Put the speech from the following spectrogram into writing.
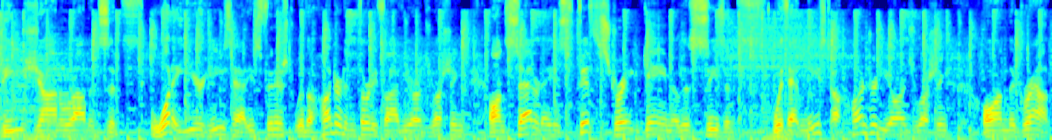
B. Bijan Robinson. What a year he's had. He's finished with 135 yards rushing on Saturday, his fifth straight game of this season, with at least 100 yards rushing on the ground.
